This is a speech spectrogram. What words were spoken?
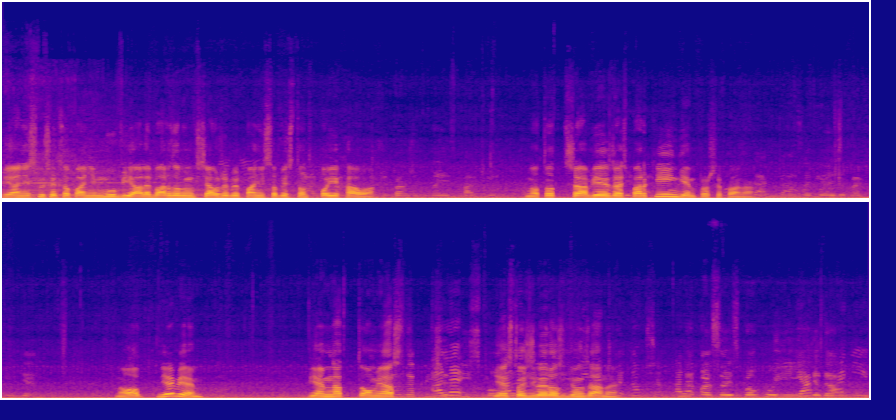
Ja nie słyszę co pani mówi, ale bardzo bym chciał, żeby pani sobie stąd pojechała. Pan, że tutaj jest parking? No to trzeba wjeżdżać parkingiem, proszę pana. Tak. No, nie wiem. Wiem natomiast, jest to źle rozwiązane. Dobrze, ale Da pan sobie spokój i jak idzie dalej. pani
